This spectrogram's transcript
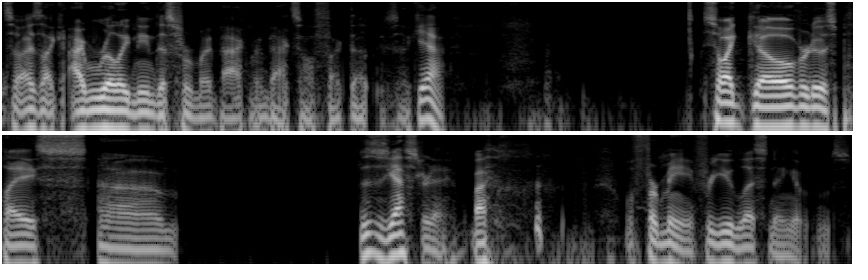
So I was like, I really need this for my back. My back's all fucked up. He's like, yeah. So I go over to his place. Um, this is yesterday, but well, for me, for you listening, it was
